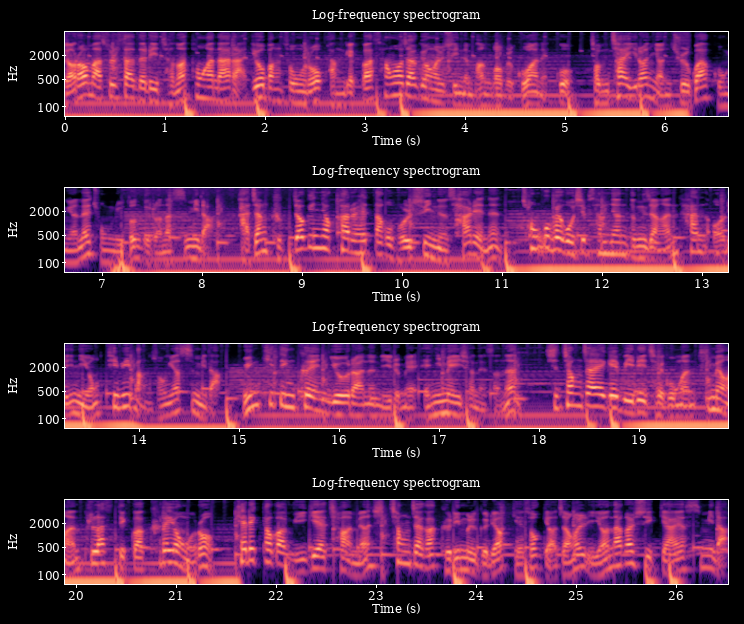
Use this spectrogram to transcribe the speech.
여러 마술사들이 전화통화나 라디오 방송으로 관객과 상호작용할 수 있는 방법을 고안했고 점차 이런 연출과 공연의 종류도 늘어났습니다. 가장 극적인 역할을 했다고 볼 수 있는 사례는 1953년 등장한 한 어린이용 TV 방송이었습니다. 윙키딩크 앤 유라는 이름의 애니메이션에서는 시청자에게 미리 제공한 투명한 플라스틱과 크레용으로 캐릭터가 위기에 처하면 시청자가 그림을 그려 계속 여정을 이어나갈 수 있게 하였습니다.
